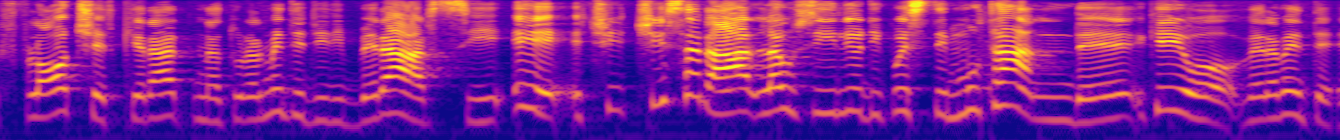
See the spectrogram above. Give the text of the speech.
Flo cercherà naturalmente di liberarsi e ci, ci sarà l'ausilio di queste mutande che io veramente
